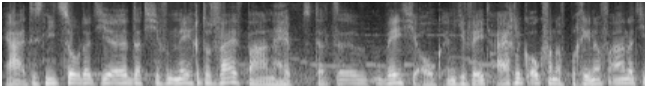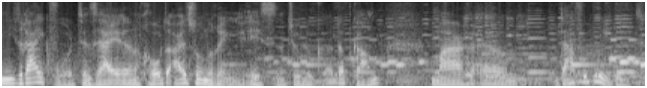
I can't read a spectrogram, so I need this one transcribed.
ja, het is niet zo dat je, dat je van 9 tot 5 baan hebt. Dat uh, weet je ook. En je weet eigenlijk ook vanaf begin af aan dat je niet rijk wordt. Tenzij er een grote uitzondering is natuurlijk, uh, dat kan. Maar daarvoor doe je het niet.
